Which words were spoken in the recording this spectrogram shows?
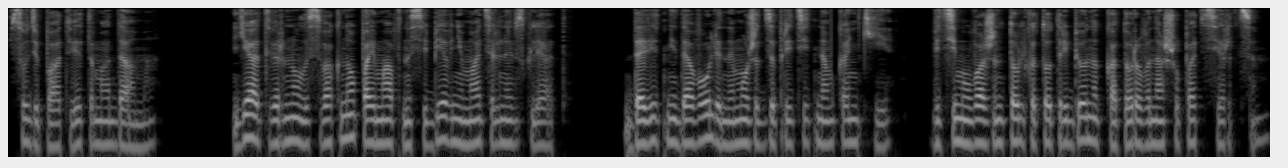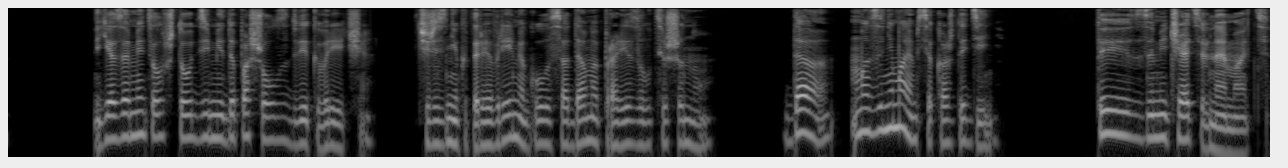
судя по ответам Адама. Я отвернулась в окно, поймав на себе внимательный взгляд. Давид недоволен и может запретить нам коньки, ведь ему важен только тот ребенок, которого ношу под сердцем. Я заметил, что у Демида пошел сдвиг в речи. Через некоторое время голос Адама прорезал тишину. «Да, мы занимаемся каждый день». «Ты замечательная мать».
